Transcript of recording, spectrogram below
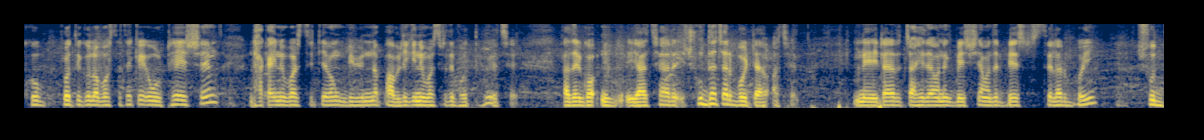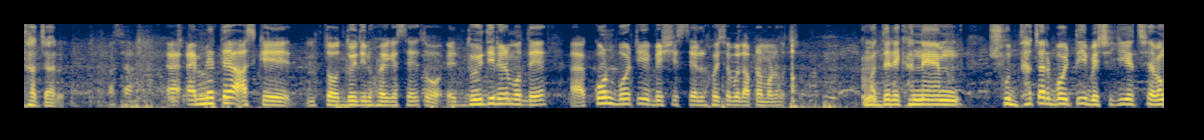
খুব প্রতিকূল অবস্থা থেকে উঠে এসে ঢাকা ইউনিভার্সিটি এবং বিভিন্ন পাবলিক ইউনিভার্সিটিতে ভর্তি হয়েছে। তাদের ইয়ে আছে আর শুদ্ধাচার বইটা আছে। মানে এটার চাহিদা অনেক বেশি, আমাদের বেস্ট সেলার বই, শুদ্ধাচার। আচ্ছা এমনিতে আজকে তো দুই দিন হয়ে গেছে, তো এই দুই দিনের মধ্যে কোন বইটি বেশি সেল হয়েছে বলে আপনার মনে হচ্ছে? আমাদের এখানে শুদ্ধাচার বইটি বেশি গিয়েছে এবং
